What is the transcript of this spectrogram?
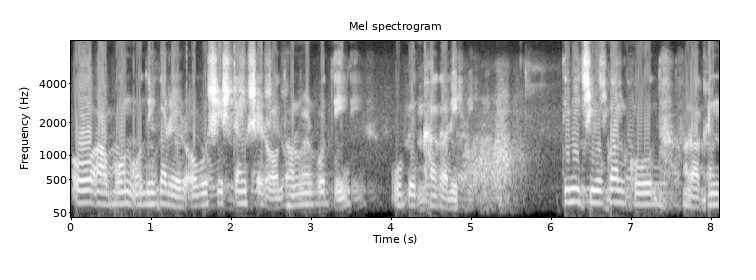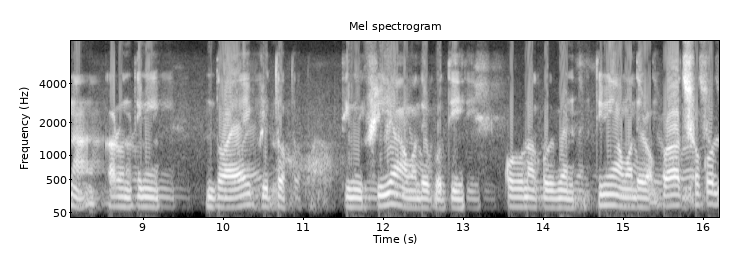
ও আপন অধিকারের অবশিষ্টাংশের অধর্মের প্রতি উপেক্ষাকারী। তিনি চিরকাল ক্রোধ রাখেন না, কারণ তিনি দয়ায় প্রীত। তিনি ফিরিয়া আমাদের প্রতি করুণা তিনি আমাদের অপরাধ সকল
